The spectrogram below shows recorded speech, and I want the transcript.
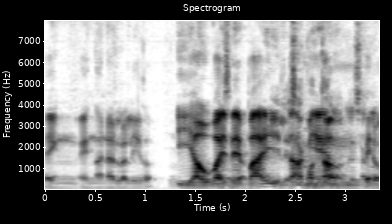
en, en ganar la liga. Y Básicamente. Depay Y les ha también. contado, Pero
